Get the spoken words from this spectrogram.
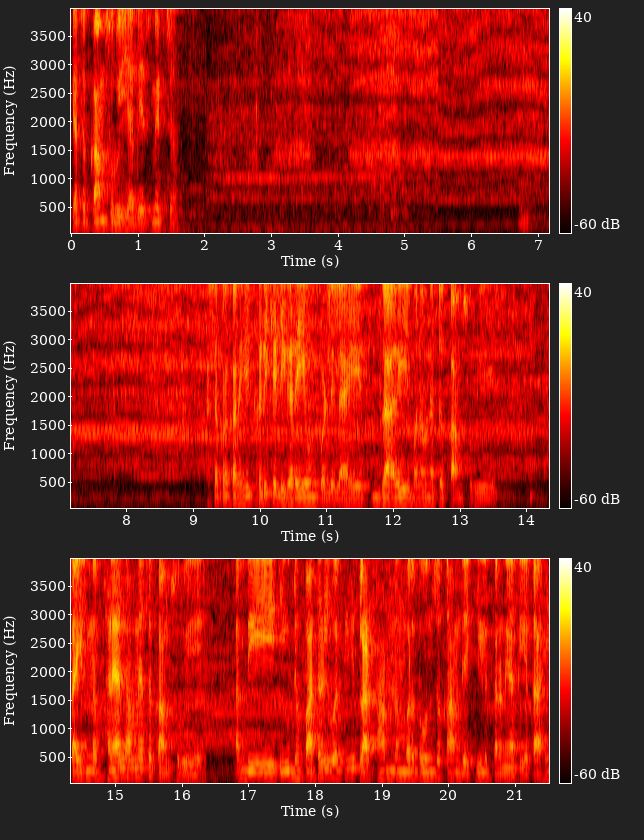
त्याचं काम सुरू आहे या बेसमेंटचं अशा प्रकारे हे खडीचे ढिगारे येऊन पडलेले आहेत. जाळी बनवण्याचं काम सुरू आहे. साईडनं फळ्या लावण्याचं काम सुरू आहे. अगदी युद्ध पातळीवरती प्लॅटफॉर्म नंबर दोनचं काम देखील करण्यात येत आहे.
